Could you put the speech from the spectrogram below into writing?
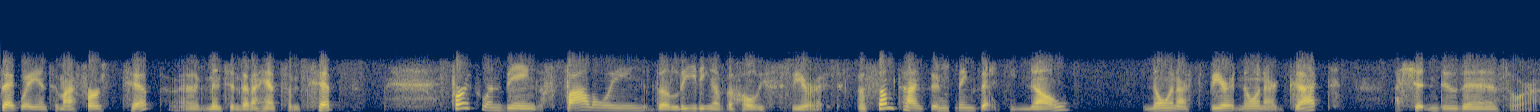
segue into my first tip. I mentioned that I had some tips. First one being following the leading of the Holy Spirit. Because sometimes there's mm-hmm. things that we know, know in our spirit, know in our gut. I shouldn't do this, or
